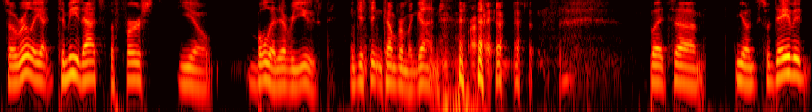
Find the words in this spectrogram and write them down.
So really, uh, to me, that's the first, you know, bullet ever used. It just didn't come from a gun. Right. But um, you know, so David,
